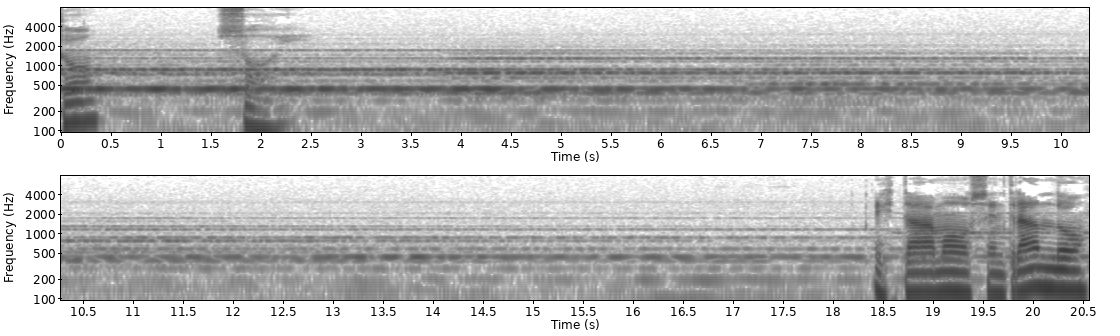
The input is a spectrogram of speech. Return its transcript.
yo soy. Estamos entrando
